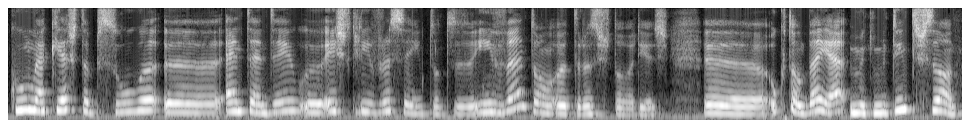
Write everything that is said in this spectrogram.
como é que esta pessoa uh, entendeu uh, este livro assim. Portanto, inventam outras histórias. Uh, o que também é muito, muito interessante.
